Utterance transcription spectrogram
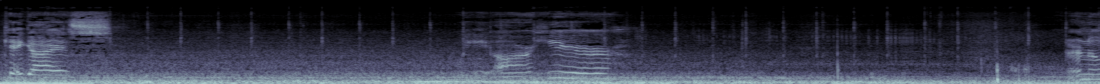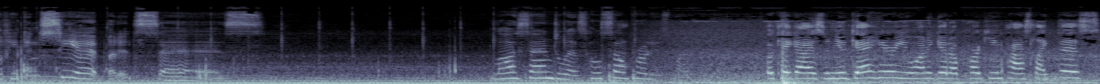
Okay, guys, we are here. I don't know if you can see it, but it says Los Angeles Wholesale Produce Market. Okay, guys, when you get here, you want to get a parking pass like this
